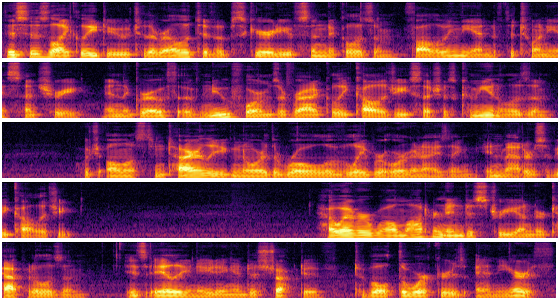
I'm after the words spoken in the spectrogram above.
This is likely due to the relative obscurity of syndicalism following the end of the 20th century and the growth of new forms of radical ecology such as communalism, which almost entirely ignore the role of labor organizing in matters of ecology. However, while modern industry under capitalism is alienating and destructive to both the workers and the earth,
